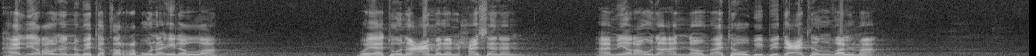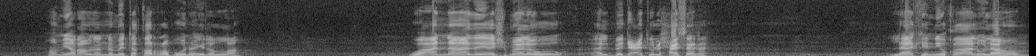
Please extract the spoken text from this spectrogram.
هل يرون أنهم يتقربون إلى الله؟ ويأتون عملا حسنا أم يرون أنهم أتوا ببدعة ظلماء هم يرون أنهم يتقربون إلى الله وأن هذا يشمله البدعة الحسنة. لكن يقال لهم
